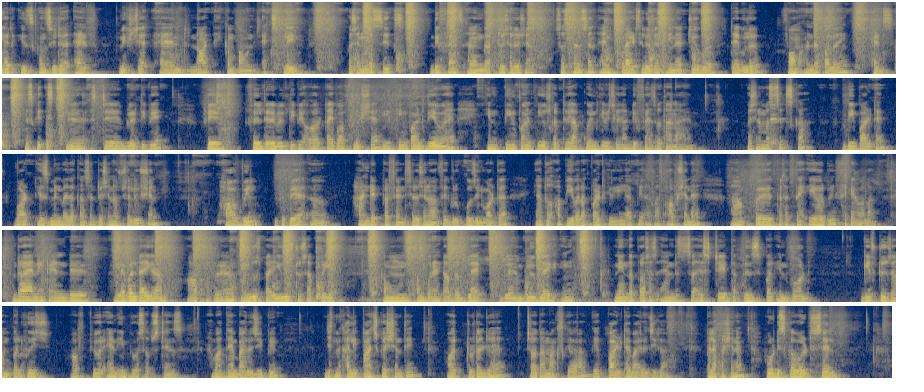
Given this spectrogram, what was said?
air is considered as mixture and not a compound explain. Question number six difference among the two solution suspension and colloid solution in a tubular tabular form under following heads. इसकी stability पे फिर फिल्टरेबिलिटी पे और type of mixture ये तीन point दिए हुए हैं। इन तीन पॉइंट को यूज़ करते हुए आपको इनके बीच का डिफरेंस बताना है। क्वेश्चन नंबर सिक्स का बी पार्ट है। What is mean by the concentration of solution how will you prepare hundred percent solution of a glucose in water या तो आप ये वाला पार्ट करिए या फिर आपके पास ऑप्शन है। आप कर सकते हैं ए और बी सेकेंड वाला। Draw neat and level diagram of apparatus use by use to separate component of the black blue black ink name the process and state the principle involved. Give two example which of pure and impure substance अब आते हैं biology पे, जिसमें खाली पाँच question थे और total जो है चौदह मार्क्स के वाला पार्ट है बायोलॉजी का। पहला क्वेश्चन है who discovered cell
